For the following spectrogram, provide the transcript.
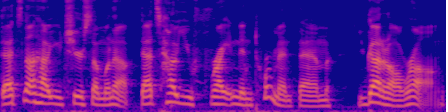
that's not how you cheer someone up. That's how you frighten and torment them. You got it all wrong.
